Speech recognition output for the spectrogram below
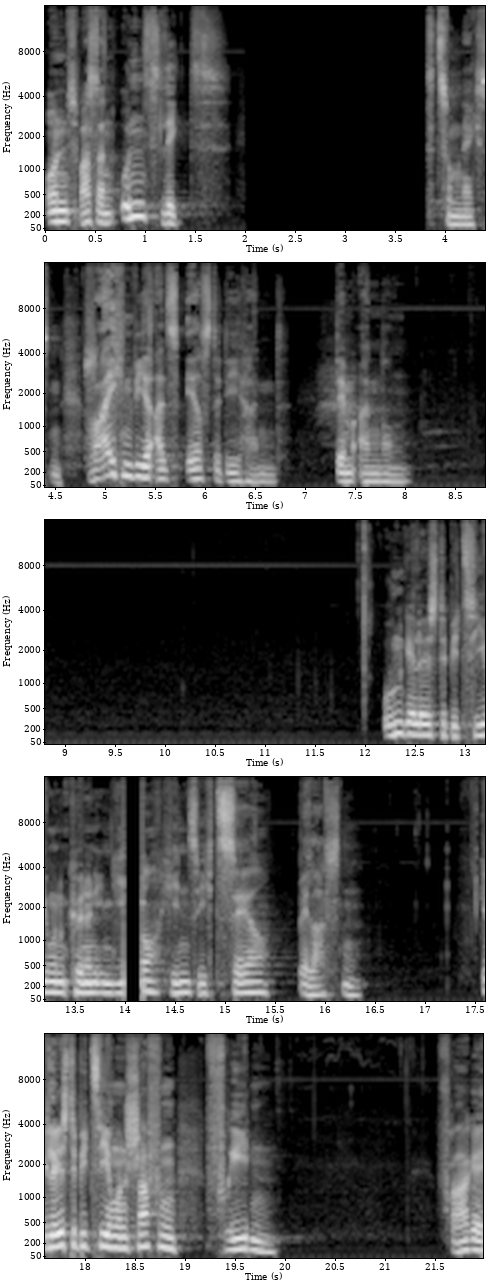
Und was an uns liegt, zum nächsten. Reichen wir als Erste die Hand dem anderen. Ungelöste Beziehungen können in jeder Hinsicht sehr belasten. Gelöste Beziehungen schaffen Frieden. Frage,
